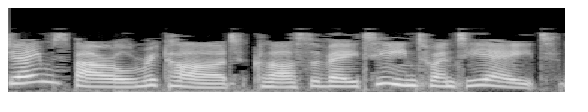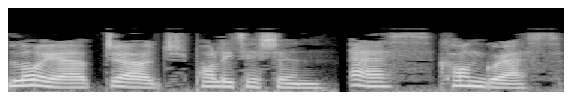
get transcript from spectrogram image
James Farrell Ricaud, class of 1828, lawyer, judge, politician. S. Congress.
